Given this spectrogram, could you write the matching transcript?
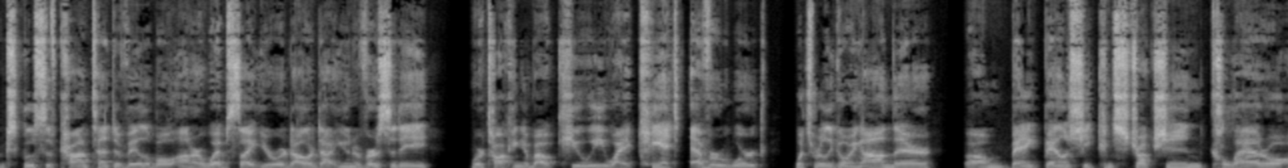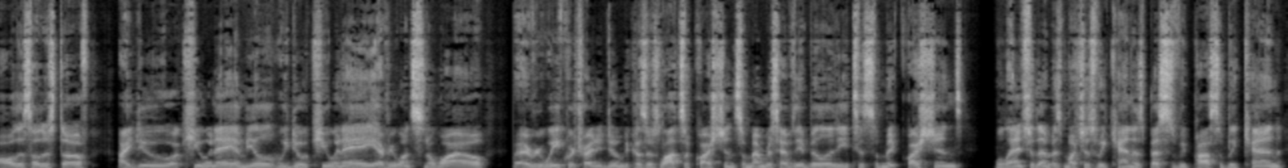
exclusive content available on our website, eurodollar.university. We're talking about QE, why it can't ever work, what's really going on there, um, bank balance sheet construction, collateral, all this other stuff. I do a Q&A. Emil, we do a Q&A every once in a while. Every week we're trying to do them because there's lots of questions. So members have the ability to submit questions. We'll answer them as much as we can, as best as we possibly can.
